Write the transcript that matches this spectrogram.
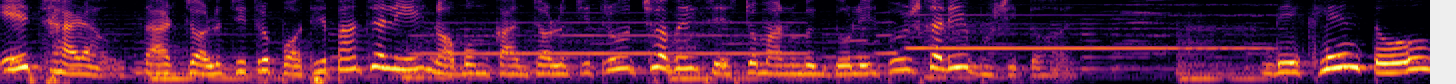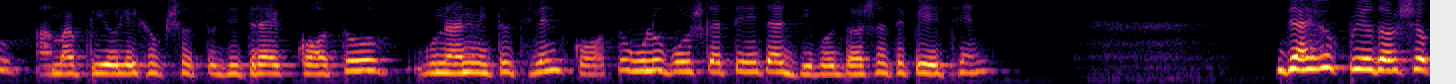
এছাড়াও তার চলচ্চিত্র পথের পাঁচালী, নবম কান চলচ্চিত্র উৎসবে শ্রেষ্ঠ মানবিক দলিল পুরস্কারে ভূষিত হয়। দেখলেন তো, আমার প্রিয় লেখক সত্যজিৎ রায় কত গুণান্বিত ছিলেন, কতগুলো পুরস্কার তিনি তার জীবদ্দশাতে পেয়েছেন। যাই হোক, প্রিয় দর্শক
